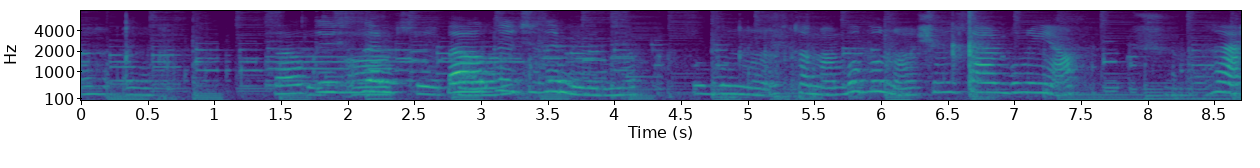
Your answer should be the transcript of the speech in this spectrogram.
evet. Ben Altı yapalım. Ben altıyı çizemiyorum. Bu bunu. Tamam bu bunu. Şimdi sen bunu yap. Şunu. Heh.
